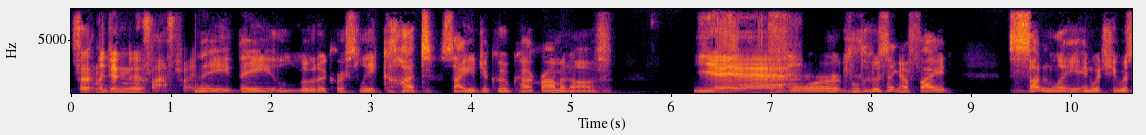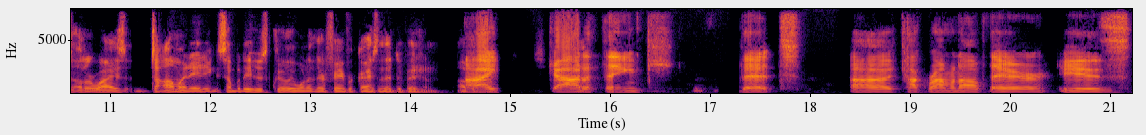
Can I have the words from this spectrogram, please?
certainly didn't in his last fight They they ludicrously cut Saidyokub Kakhramonov yeah for losing a fight suddenly in which he was otherwise dominating somebody who's clearly one of their favorite guys in the division. Up I gotta think that uh, Kakramanov there is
